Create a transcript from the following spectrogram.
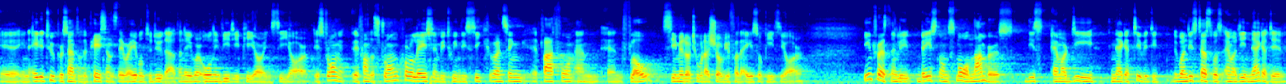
uh, in 82% of the patients they were able to do that, and they were all in VGP or in CR. They, strong, they found a strong correlation between the sequencing uh, platform and, and flow, similar to what I showed you for the ASO PCR. Interestingly, based on small numbers, this MRD negativity, when this test was MRD negative,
